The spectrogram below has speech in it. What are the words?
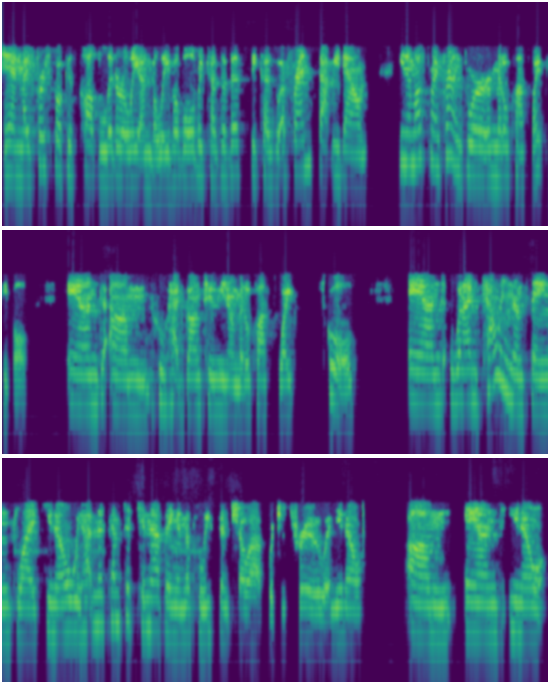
And my first book is called Literally Unbelievable because of this, because a friend sat me down. You know, most of my friends were middle class white people and um, who had gone to, you know, middle class white schools. And when I'm telling them things like, you know, we had an attempted kidnapping and the police didn't show up, which is true. And, you know, um, and, you know,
